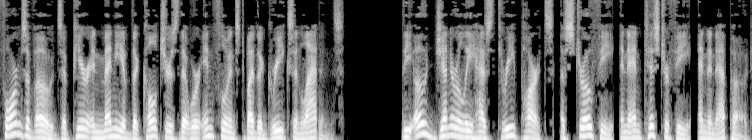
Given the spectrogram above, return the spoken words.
Forms of odes appear in many of the cultures that were influenced by the Greeks and Latins. The ode generally has three parts, a strophe, an antistrophe, and an epode.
